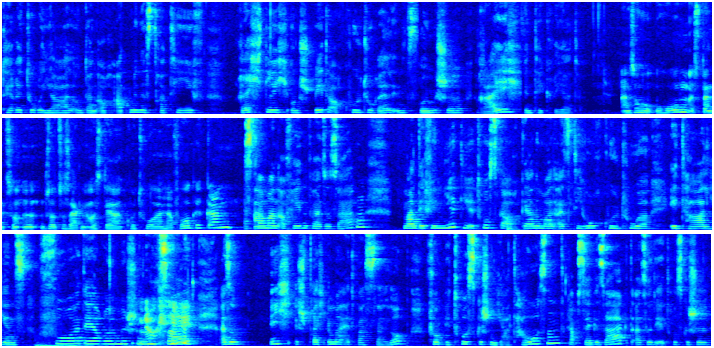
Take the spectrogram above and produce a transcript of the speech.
territorial und dann auch administrativ rechtlich und später auch kulturell ins römische Reich integriert. Also Rom ist dann äh, sozusagen aus der Kultur hervorgegangen. Das kann man auf jeden Fall so sagen. Man definiert die Etrusker auch gerne mal als die Hochkultur Italiens vor der römischen okay. Zeit. Also ich spreche immer etwas salopp vom etruskischen Jahrtausend. Ich habe es ja gesagt, also die etruskische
